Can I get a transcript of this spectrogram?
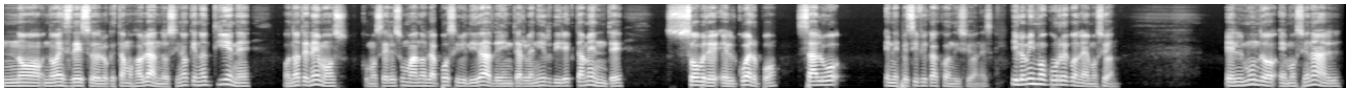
no, no es de eso de lo que estamos hablando, sino que no tiene o no tenemos como seres humanos la posibilidad de intervenir directamente sobre el cuerpo, salvo en específicas condiciones. Y lo mismo ocurre con la emoción. El mundo emocional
